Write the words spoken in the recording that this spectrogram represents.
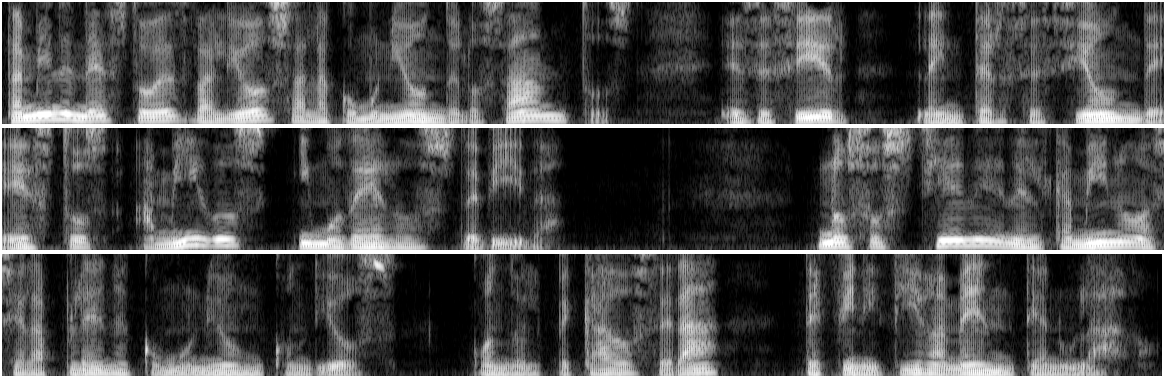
También en esto es valiosa la comunión de los santos, es decir, la intercesión de estos amigos y modelos de vida. Nos sostiene en el camino hacia la plena comunión con Dios, cuando el pecado será definitivamente anulado.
